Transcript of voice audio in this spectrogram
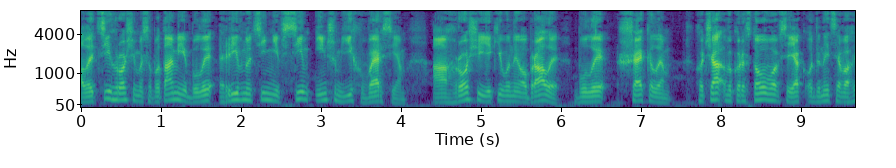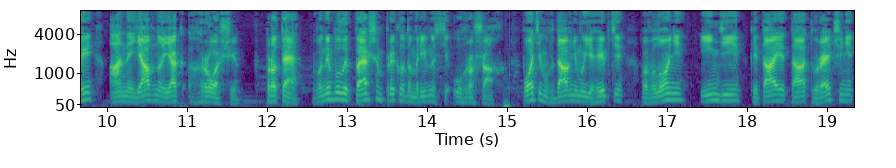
Але ці гроші Месопотамії були рівноцінні всім іншим їх версіям, а гроші, які вони обрали, були шекелем, хоча використовувався як одиниця ваги, а не явно як гроші. Проте вони були першим прикладом рівності у грошах. Потім в давньому Єгипті, Вавилоні, Індії, Китаї та Туреччині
